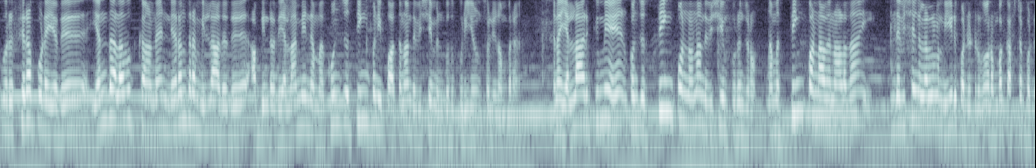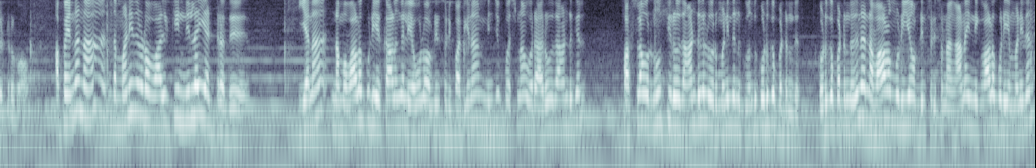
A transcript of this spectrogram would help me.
ஒரு சிறப்புடையது எந்த அளவுக்கான நிரந்தரம் இல்லாதது அப்படின்றது எல்லாமே நம்ம கொஞ்சம் திங்க் பண்ணி பார்த்தோன்னா அந்த விஷயம் என்பது புரியும்னு சொல்லி நம்புகிறேன் ஏன்னா எல்லாருக்குமே கொஞ்சம் திங்க் பண்ணோன்னா அந்த விஷயம் புரிஞ்சிடும் நம்ம திங்க் பண்ணாதனால தான் இந்த விஷயங்கள் எல்லாம் நம்ம ஈடுபட்டுட்ருக்கோம் ரொம்ப கஷ்டப்பட்டுட்டு இருக்கோம். அப்போ என்னன்னா இந்த மனிதனோட வாழ்க்கை நிலையற்றது. ஏன்னா நம்ம வாழக்கூடிய காலங்கள் எவ்வளோ அப்படின்னு சொல்லி பார்த்தீங்கன்னா மிஞ்சி போச்சுன்னா ஒரு அறுபது ஆண்டுகள் ஃபர்ஸ்ட்லாம் ஒரு நூற்றி இருபது ஆண்டுகள் ஒரு மனிதனுக்கு வந்து கொடுக்கப்பட்டிருந்தது. கொடுக்கப்பட்டிருந்ததுன்னா நான் வாழ முடியும் அப்படின்னு சொல்லி சொன்னாங்க. ஆனால் இன்றைக்கி வாழக்கூடிய மனிதன்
